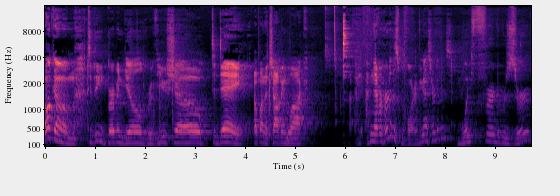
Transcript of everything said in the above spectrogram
Welcome to the Bourbon Guild review show. Today, up on the chopping block, I- I've never heard of this before. Have you guys heard of this? Woodford Reserve?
